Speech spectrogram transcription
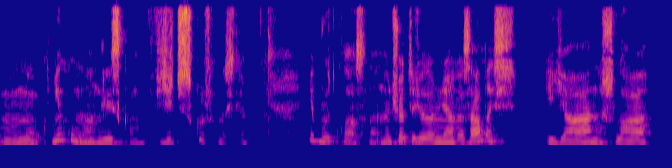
ну, книгу на английском, физическую в смысле, и будет классно. Но что-то что-то мне оказалось, и я нашла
